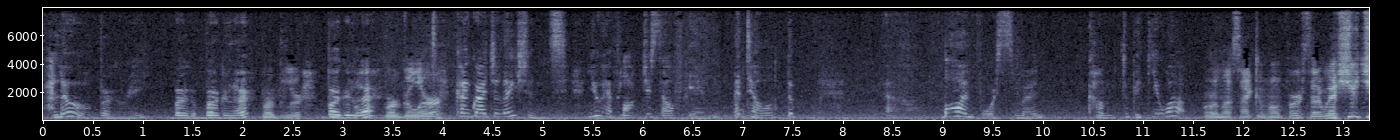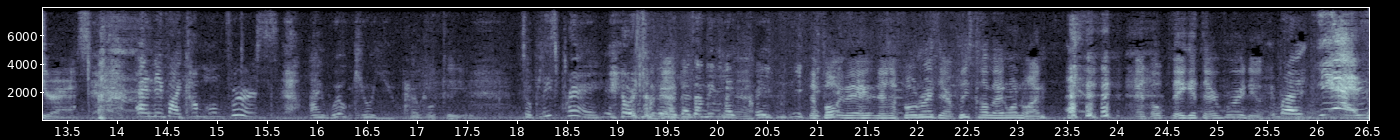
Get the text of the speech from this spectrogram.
"Hello, burglary, burger, burglar, Burglar. burglar. Burglar. Congratulations, you have locked yourself in until the uh, law enforcement come to pick you up. Or unless I come home first, then I'm going to shoot your ass. And if I come home first, I will kill you. I will kill you. So please pray or something Yeah. like that. Something like Yeah. crazy. The phone, there's a phone right there. Please call 911 and hope they get there before I do. Right. Yes.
